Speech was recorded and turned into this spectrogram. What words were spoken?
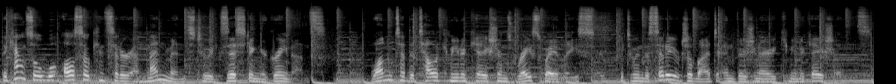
The Council will also consider amendments to existing agreements. One to the telecommunications raceway lease between the City of Gillette and Visionary Communications.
